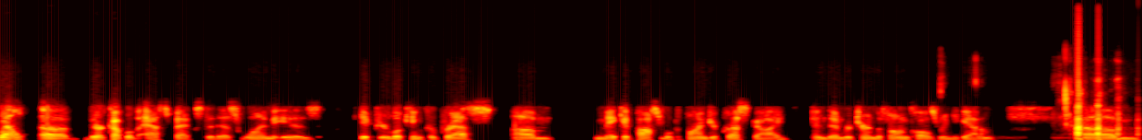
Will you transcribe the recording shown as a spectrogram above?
Well, uh, there are a couple of aspects to this. One is if you're looking for press, um, make it possible to find your press guy and then return the phone calls when you get them. Um,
